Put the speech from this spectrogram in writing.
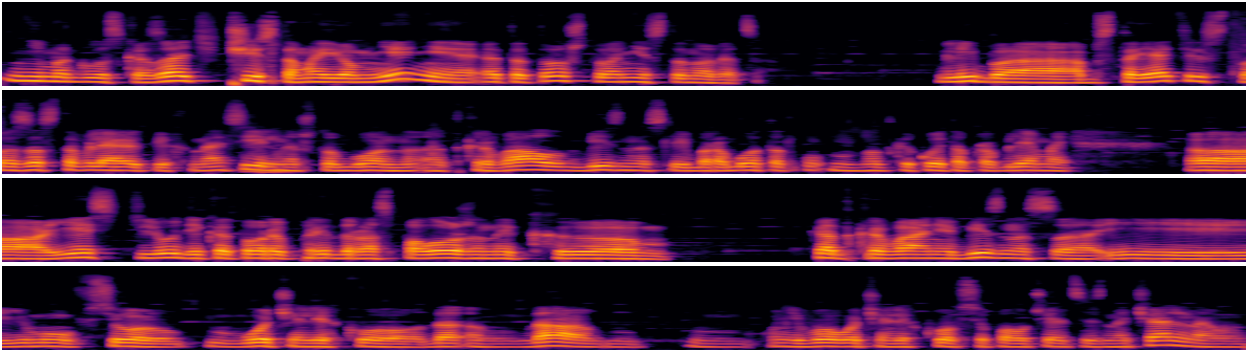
Не могу сказать. Чисто мое мнение, это то, что они становятся либо обстоятельства заставляют их насильно, чтобы он открывал бизнес, либо работал над какой-то проблемой. А, есть люди, которые предрасположены к, к открыванию бизнеса, и ему все очень легко, да, да, у него очень легко все получается изначально,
